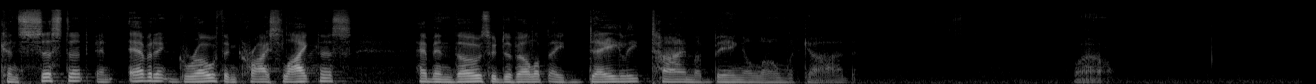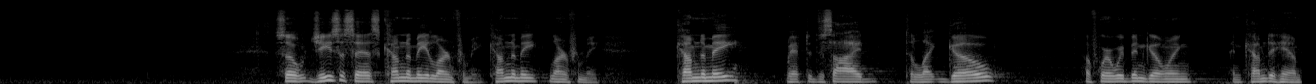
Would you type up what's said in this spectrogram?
consistent, and evident growth in Christ likeness have been those who develop a daily time of being alone with God. Wow. So Jesus says, Come to me, learn from me. Come to me, learn from me. Come to me. We have to decide to let go of where we've been going and come to Him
